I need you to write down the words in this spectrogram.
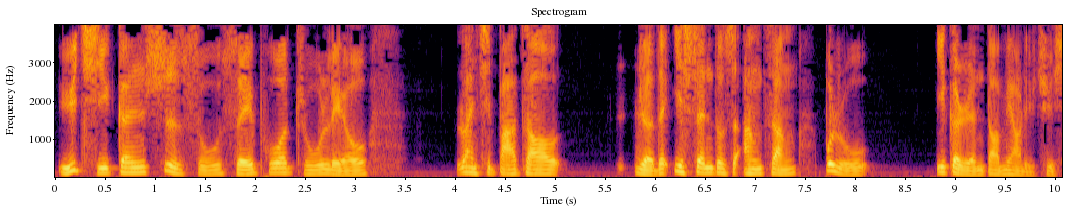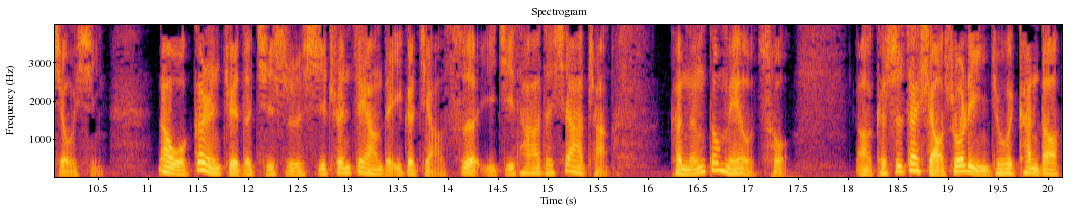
与其跟世俗随波逐流、乱七八糟，惹得一身都是肮脏，不如一个人到庙里去修行。那我个人觉得，其实惜春这样的一个角色以及他的下场，可能都没有错啊。可是，在小说里，你就会看到，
